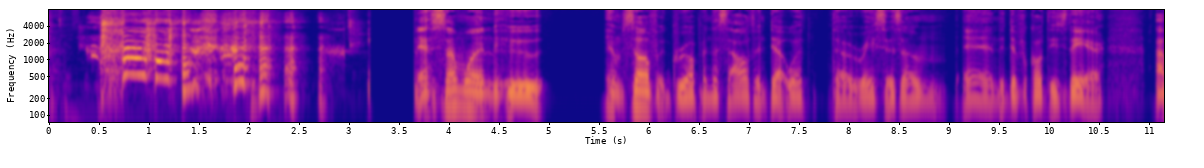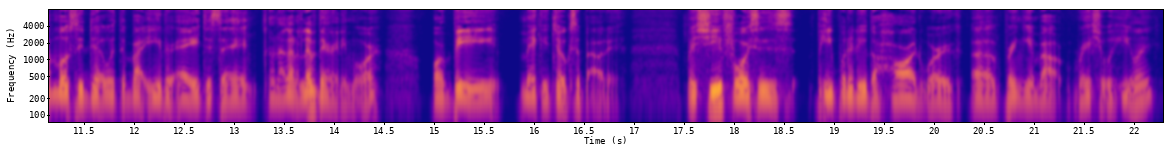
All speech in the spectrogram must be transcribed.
As someone who himself grew up in the South and dealt with the racism and the difficulties there, I mostly dealt with it by either A, just saying, I'm not going to live there anymore, or B, making jokes about it. But she forces people to do the hard work of bringing about racial healing.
